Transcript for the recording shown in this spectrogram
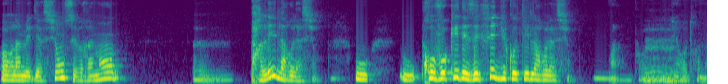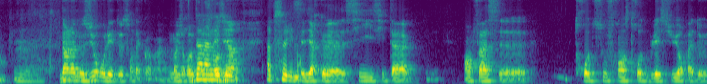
Or, la médiation, c'est vraiment euh, parler de la relation ou, ou, provoquer des effets du côté de la relation. Voilà, on pourrait mmh. dire autrement. Mmh. Dans la mesure où les deux sont d'accord. Hein. Moi, je, Dans la mesure, absolument. C'est-à-dire que si, si tu as en face euh, trop de souffrance, trop de blessures, pas de,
